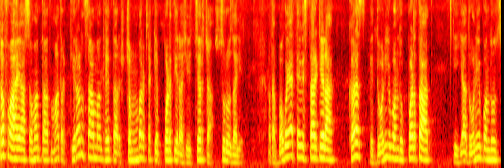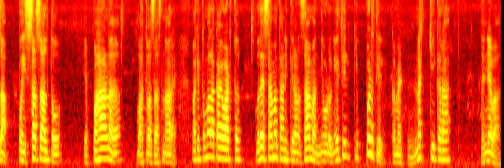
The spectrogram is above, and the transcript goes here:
टफ आहे असं म्हणतात. मात्र किरण सामंत हे तर शंभर टक्के पडतील अशी चर्चा सुरू झाली. आता बघूया तेवीस तारखेला खरंच हे दोन्ही बंधू पडतात की या दोन्ही बंधूंचा पैसा चालतो हे पाहणं महत्वाचं असणार आहे. बाकी तुम्हाला काय वाटतं? उदय सामंत आणि किरण सामंत निवडून येतील की पडतील? कमेंट नक्की करा. धन्यवाद.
